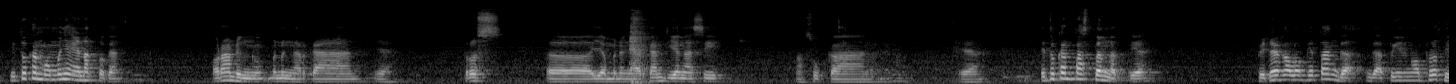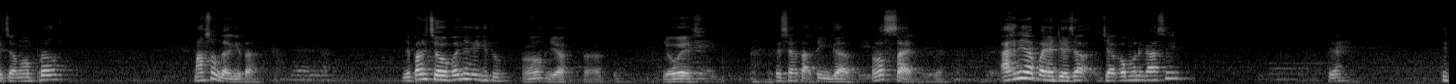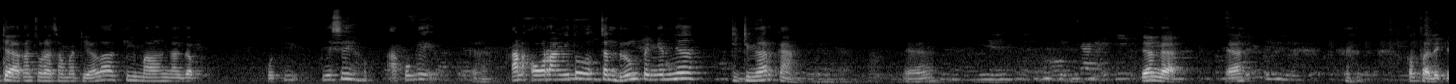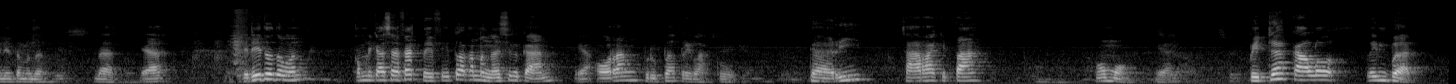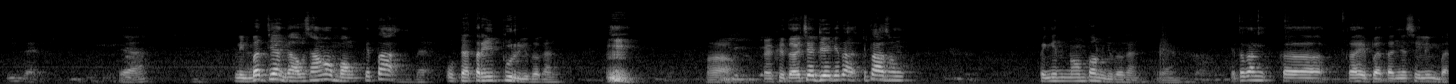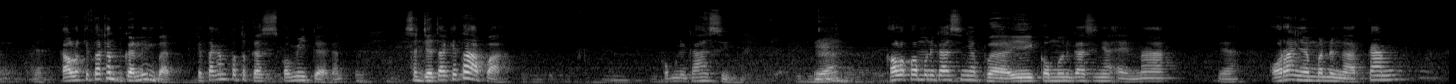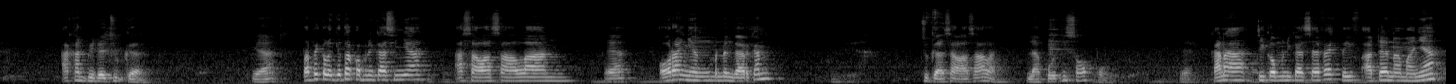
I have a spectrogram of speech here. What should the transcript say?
itu kan momennya enak tuh kan orang deng- mendengarkan ya terus eh, yang mendengarkan dia ngasih masukan ya itu kan pas banget ya. Beda kalau kita nggak nggak pengen ngobrol diajak ngobrol masuk nggak kita? Ya paling jawabannya kayak gitu. Oh ya ya wes. Wes saya tak tinggal. Selesai. Akhirnya apa yang diajak diajak komunikasi? Ya. Tidak akan curhat sama dia lagi malah nganggap "Kok ki piye sih aku ki Ya. karena orang itu cenderung pengennya didengarkan. Ya ya enggak? Ya? Kebalik ini teman-teman. Nah ya. Jadi itu teman komunikasi efektif itu akan menghasilkan ya orang berubah perilaku dari cara kita ngomong ya. Beda kalau limbat. Ya. Limbat dia nggak usah ngomong kita udah terhibur gitu kan. Nah, kayak gitu aja dia kita kita langsung pengen nonton gitu kan ya. Itu kan ke kehebatannya si limbat ya. kalau kita kan bukan limbat kita kan petugas komida kan. Senjata kita apa? Komunikasi ya. Kalau komunikasinya baik komunikasinya enak ya. Orang yang mendengarkan akan beda juga ya. Tapi kalau kita komunikasinya asal-asalan ya. Orang yang mendengarkan juga asal-asalan. Laku itu sopo ya. Karena di komunikasi efektif ada namanya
